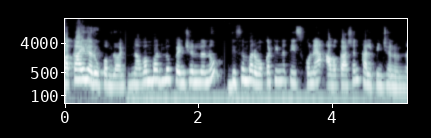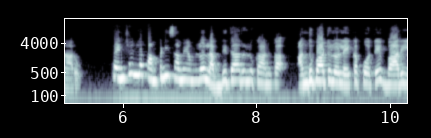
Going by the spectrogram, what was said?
బకాయిల రూపంలో అంటే నవంబర్లో పెన్షన్లను డిసెంబర్ ఒకటిన తీసుకునే అవకాశం కల్పించనున్నారు. పెన్షన్ల పంపిణీ సమయంలో లబ్ధిదారులు కనుక అందుబాటులో లేకపోతే వారి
